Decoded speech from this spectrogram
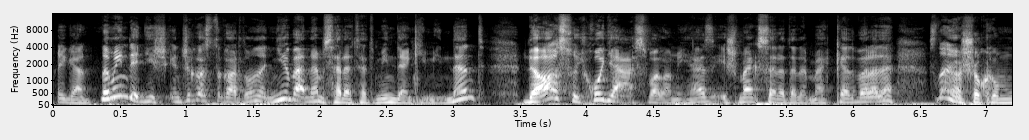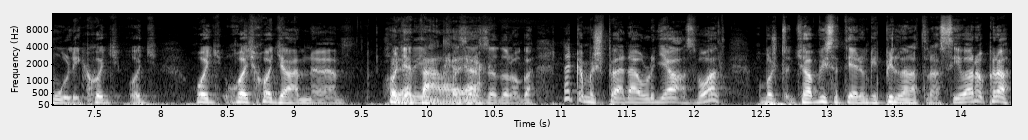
Igen. Na mindegy is, én csak azt akartam mondani, hogy nyilván nem szerethet mindenki mindent, de az, hogy hogy állsz valamihez, és megszereted megkedveled az nagyon sokon múlik, hogy, hogy, hogy, hogy hogyan, hogyan tálalják. ezzel a dologgal. Nekem is például ugye az volt, most, hogyha visszatérünk egy pillanatra a szivarokra,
